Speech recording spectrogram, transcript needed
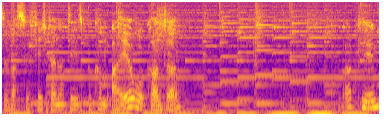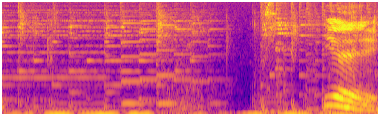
Warte, was für Fähigkeiten hat er jetzt bekommen? Aero-Konter. Okay. Yay.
